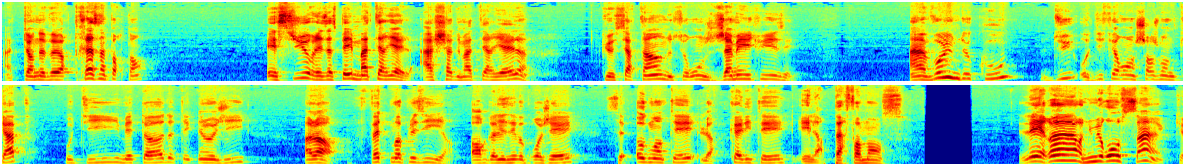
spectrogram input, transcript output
un turnover très important, et sur les aspects matériels, achat de matériel que certains ne seront jamais utilisés. Un volume de coûts dû aux différents changements de cap, outils, méthodes, technologies. Alors, faites-moi plaisir, organisez vos projets, c'est augmenter leur qualité et leur performance. L'erreur numéro 5.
